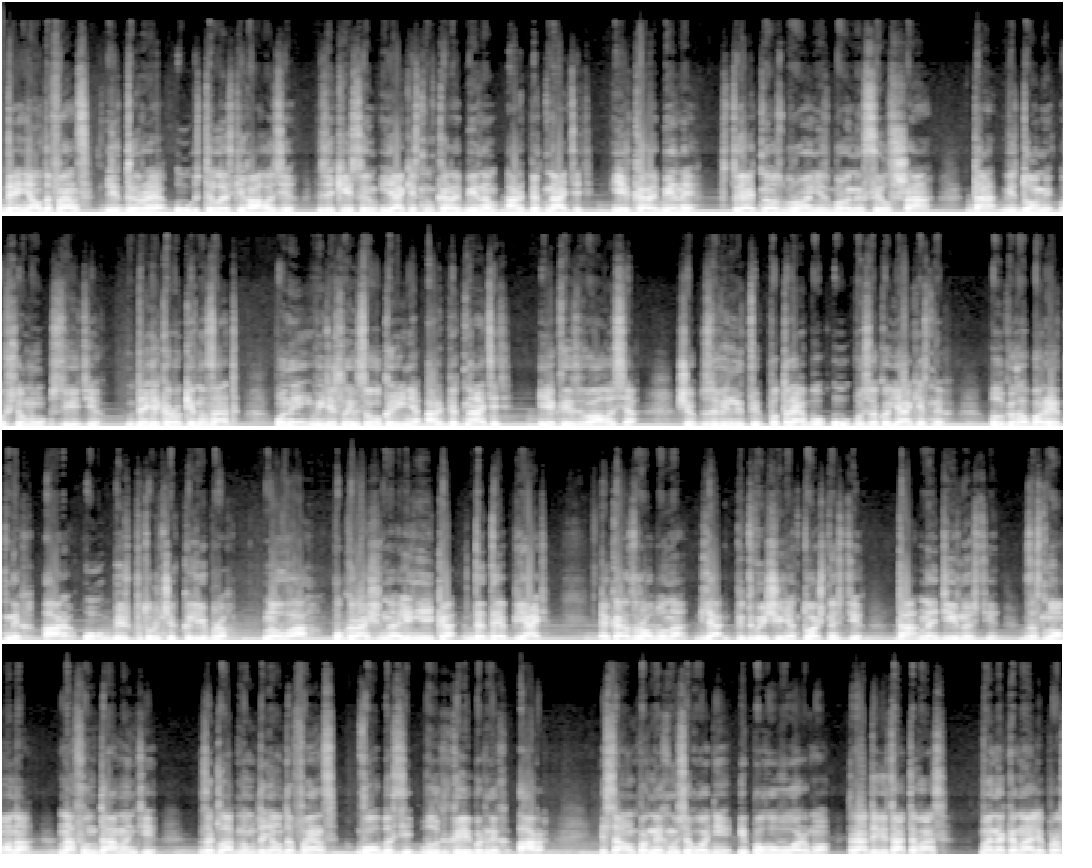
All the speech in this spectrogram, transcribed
Daniel Defense лідирує у стрілецькій галузі завдяки своїм якісним карабінам Ар-15. Їх карабіни стоять на озброєнні Збройних сил США та відомі у всьому світі. Декілька років назад вони відійшли від свого коріння Ар-15 і активізувалися, щоб завільнити потребу у високоякісних, великогабаритних ар у більш потужних калібрах. Нова покращена лінійка ДД-5 яка зроблена для підвищення точності та надійності, заснована на фундаменті, закладеному Daniel Defense в області великокаліберних ар. І саме про них ми сьогодні і поговоримо. Радий вітати вас! Ви на каналі про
